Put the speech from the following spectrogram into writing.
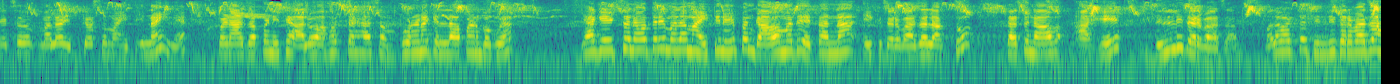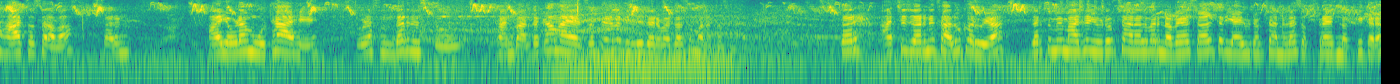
याचं मला इतकं असं माहिती नाही आहे पण आज आपण इथे आलो आहोत. तर हा संपूर्ण किल्ला आपण बघूया. या गेटचं नाव तरी मला माहिती नाही पण गावामध्ये येताना एक दरवाजा लागतो. त्याचं नाव आहे दिल्ली दरवाजा. मला वाटतं दिल्ली दरवाजा हाच असावा कारण हा एवढा मोठा आहे एवढा सुंदर दिसतो छान बांधकाम आहे याचं ते याला दिल्ली दरवाजा असं म्हणत असणार तर आजची जर्नी चालू करूया. जर तुम्ही माझ्या यूट्यूब चॅनलवर नवे असाल तर या यूट्यूब चॅनलला सबस्क्राईब नक्की करा.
